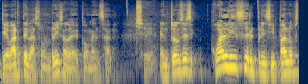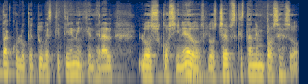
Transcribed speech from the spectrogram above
llevarte la sonrisa del comensal. Entonces, ¿cuál es el principal obstáculo que tú ves que tienen en general los cocineros, los chefs que están en proceso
